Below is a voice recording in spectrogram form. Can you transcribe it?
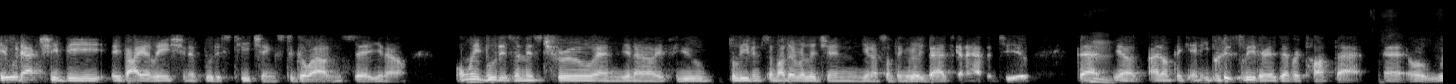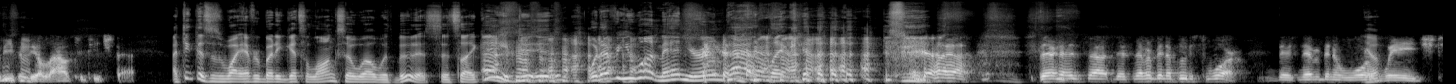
it would actually be a violation of Buddhist teachings to go out and say, you know, only Buddhism is true, and you know, if you believe in some other religion, you know, something really bad's going to happen to you. That Hmm. you know, I don't think any Buddhist leader has ever taught that, uh, or would even be allowed to teach that. I think this is why everybody gets along so well with Buddhists. It's like, hey, dude, whatever you want, man, your own path. Like, yeah, yeah. There has uh, there's never been a Buddhist war. There's never been a war Yep. waged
